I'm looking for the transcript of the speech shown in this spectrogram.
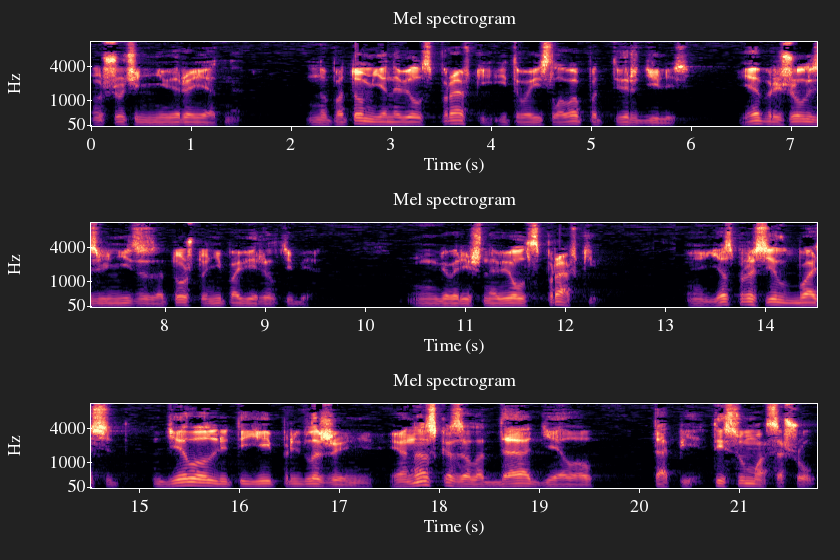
Уж очень невероятно. Но потом я навел справки, и твои слова подтвердились. Я пришел извиниться за то, что не поверил тебе. Говоришь, навел справки. Я спросил Бассет, делал ли ты ей предложение. И она сказала, да, делал. Тапи, ты с ума сошел.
